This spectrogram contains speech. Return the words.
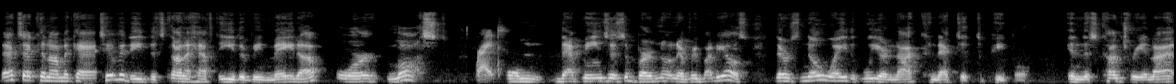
that's economic activity that's going to have to either be made up or lost. Right. And that means it's a burden on everybody else. There's no way that we are not connected to people in this country. And I,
